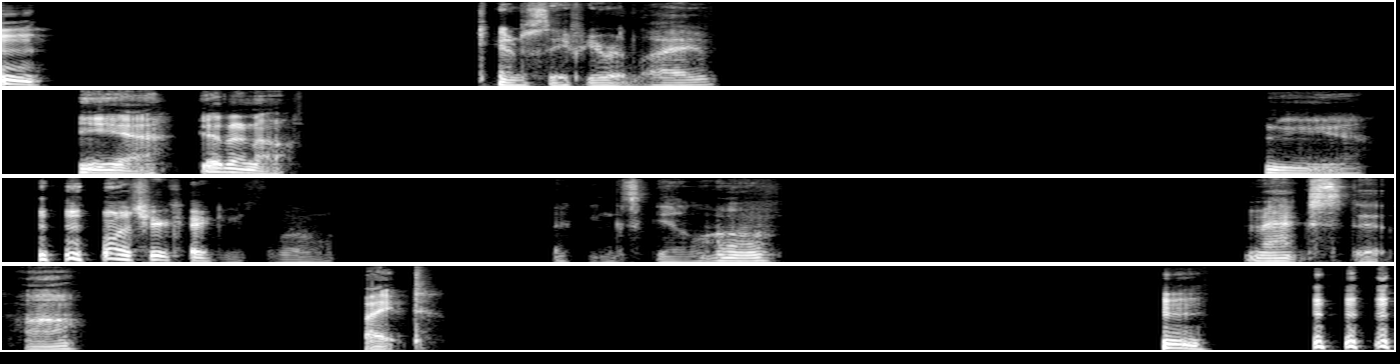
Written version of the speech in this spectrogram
Hmm. Can't see if you're alive. Yeah, good enough. Yeah. What's your cooking skill? Cooking skill, huh? Maxed it, huh? Right. Hmm.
